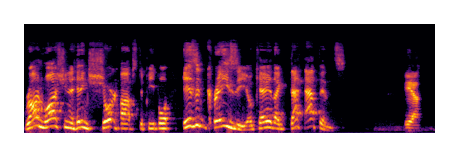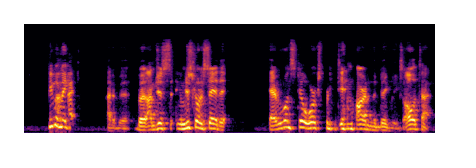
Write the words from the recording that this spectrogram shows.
Ron Washington hitting short hops to people isn't crazy, okay? Like that happens. Yeah. People make I- out of it, but I'm just I'm just going to say that everyone still works pretty damn hard in the big leagues all the time.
